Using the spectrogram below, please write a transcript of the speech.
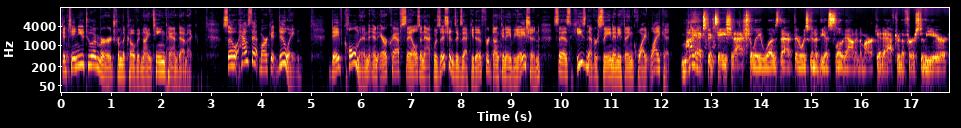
continue to emerge from the COVID 19 pandemic. So, how's that market doing? Dave Coleman, an aircraft sales and acquisitions executive for Duncan Aviation, says he's never seen anything quite like it. My expectation actually was that there was going to be a slowdown in the market after the first of the year,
